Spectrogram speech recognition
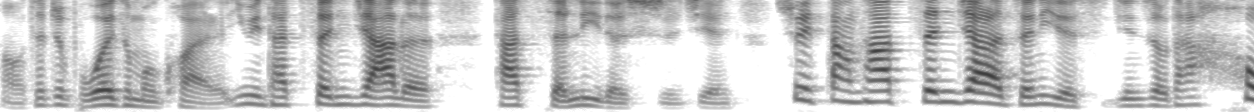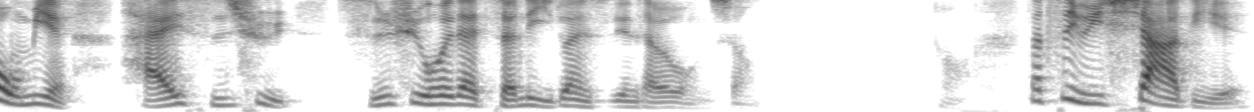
哦，它就不会这么快了，因为它增加了它整理的时间，所以当它增加了整理的时间之后，它后面还持续持续会再整理一段时间才会往上，哦，那至于下跌，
